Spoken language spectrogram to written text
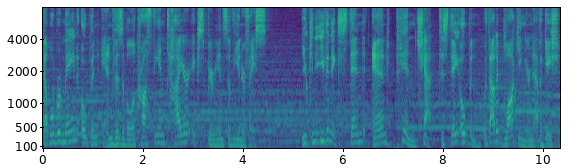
that will remain open and visible across the entire experience of the interface. You can even extend and pin chat to stay open without it blocking your navigation.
